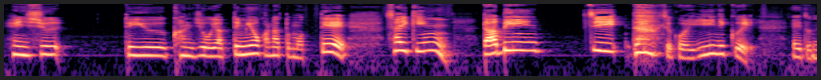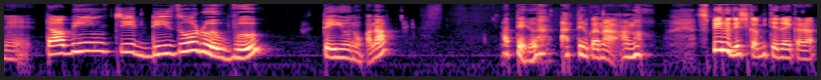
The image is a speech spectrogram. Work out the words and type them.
編集っていう感じをやってみようかなと思って、最近、ダヴィンチ、ちょ、これ言いにくい。えっ、とね、 DaVinci Resolve っていうのかな？合ってる？合ってるかな？あの、スペルでしか見てないから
